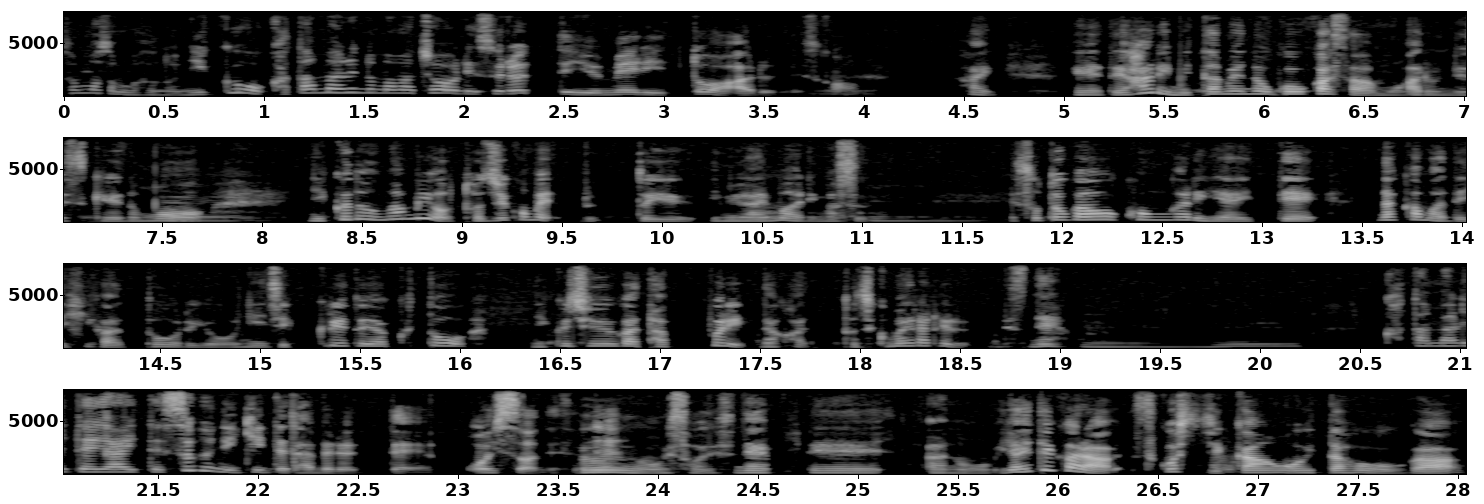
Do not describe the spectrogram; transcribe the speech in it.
うんそもそもその肉を塊のまま調理するっていうメリットはあるんですか？えーとやはり見た目の豪華さもあるんですけれども、肉の旨味を閉じ込めるという意味合いもありますう。ん外側をこんがり焼いて、中まで火が通るようにじっくりと焼くと、肉汁がたっぷり中に閉じ込められるんですね。うん塊で焼いてすぐに切って食べるって美味しそうですね。うん、美味しそうですね。で、あの、焼いてから少し時間を置いた方が、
